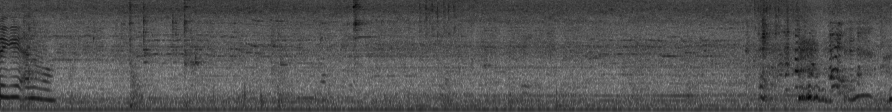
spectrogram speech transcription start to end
Sige, ano mo.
